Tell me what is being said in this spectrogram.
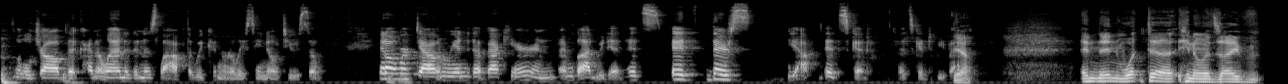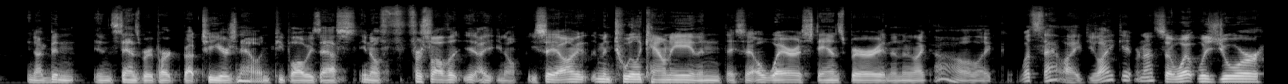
little job that kind of landed in his lap that we couldn't really say no to. So it all worked out, and we ended up back here, and I'm glad we did. It's it. There's yeah, it's good. It's good to be back. Yeah. And then what, uh, you know, as I've you know, I've been in Stansbury Park about two years now, and people always ask, you know, first of all, you know, you say, oh, I'm in Tooele County, and then they say, oh, where is Stansbury? And then they're like, oh, like, what's that like? Do you like it or not? So, what was your,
